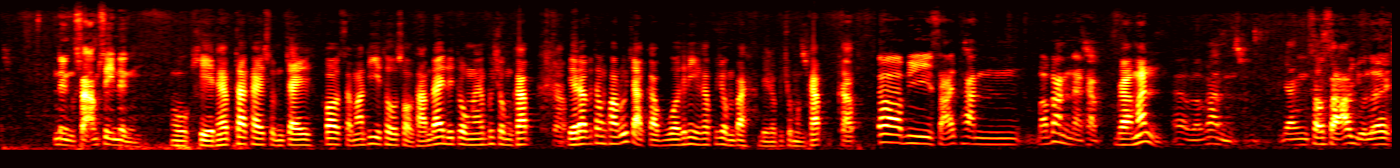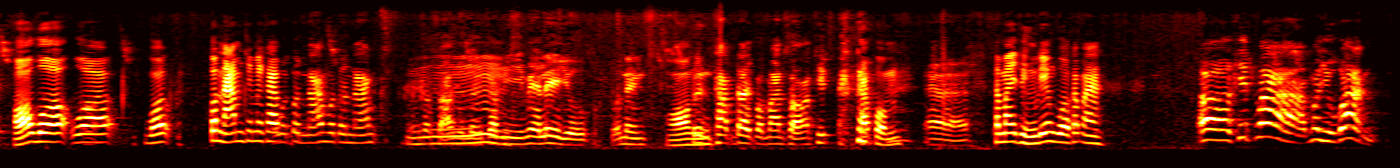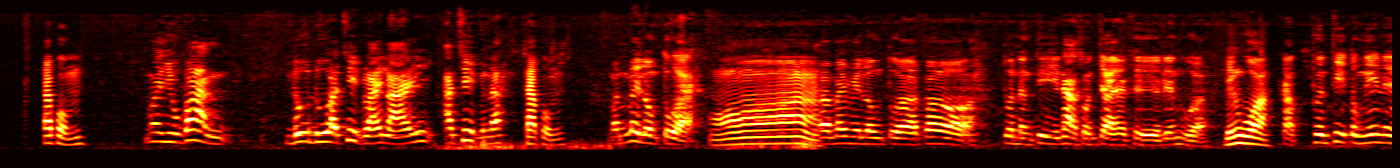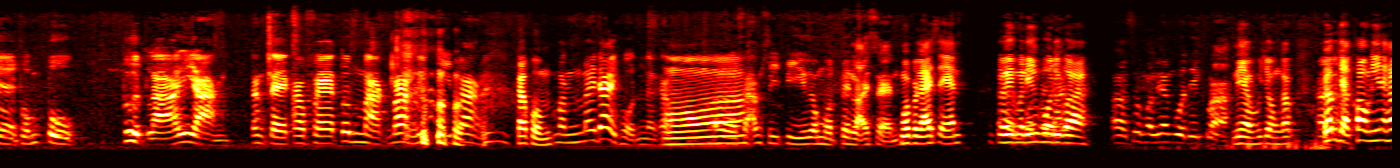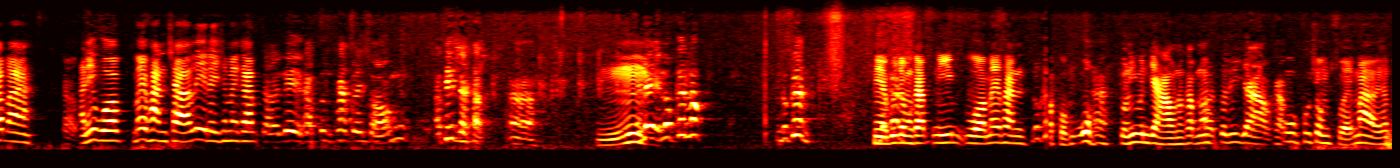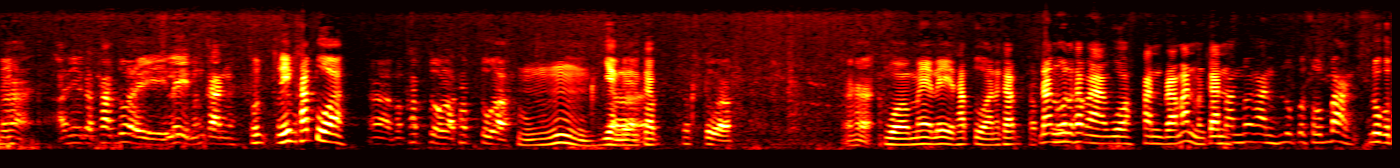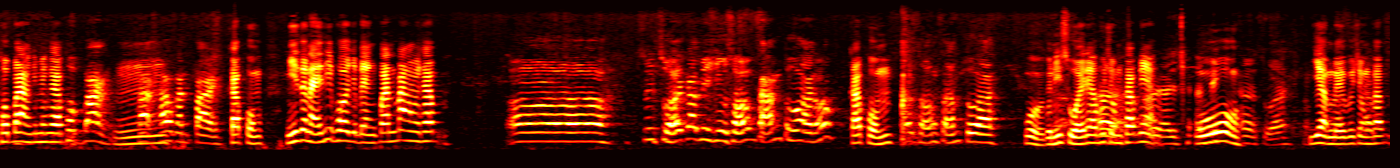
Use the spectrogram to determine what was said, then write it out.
หนึ่งสามสี่หนึ่ง โอเคนะครับ ถ้าใครสนใจก็สามารถที่จะโทรสอบถามได้โดยตรงนะผู้ชมครับ ครับ เดี๋ยวเราไปทำความรู้จักกับวัวที่นี่ครับผู้ชมไปเดี๋ยวเราไปชมกันครับครับ ก็มีสายพันธุ์บาบันนะครับบรามัน เออบาบันยังสาวๆอยู่เลย อ๋อวัววัววัว ต้นน้ำใช่ไหมครับว่าต้นน้ำว่าต้นน้ำอืมสาวๆอยู่เลยก็มีแม่เล่อยู่ตัวหนึ่งอ๋อมีเพิ่งทับได้ประมาณสองอาทิตย์ครับผมเออทำไมถึงเลี้ยงวัวครับอาเออคิดว่ามาอยู่บ้าน ครับผมมาอยู่บ้าน ดูดูอาชีพหลาย ๆ อาชีพนะครับผมมันไม่ลงตัวอ๋อเออไม่ไม่ลงตัวก็ตัวหนึ่งที่น่าสนใจก็คือเลี้ยงวัว เลี้ยงวัวครับพื้นที่ตรงนี้เนี่ยผมปลูกพืชหลายอย่าง ตั้งแต่กาแฟต้นหมากบ้างลิ้นจี่บ้าง ครับผม มันไม่ได้ผลนะครับอ๋อ เออสามสี่ปีก็หมดไปหลายแสนหมดไปหลายแสนเลยมาเลี้ยงวัวดีกว่า เออช่วยมาเลี้ยงวัวดีกว่า เนี่ยผู้ชมครับ อ่าเริ่มจากข้องนี้นะครับอาครับ อันนี้วัวแม่พันธุ์ชาเล่เลยใช่ไหมครับ จอยเล่ครับเพิ่งทับไปสองอาทิตย์นะครับอ่าอืม เล่ลุกขึ้นลุกลุกขึ้น เนี่ยผู้ชมครับนี่วัวแม่พันธุ์ลูกครับผมโอ้อะ ตัวนี้มันยาวนะครับเอเนาะอตัวนี้ยาวครับโอ้ผู้ชมสวยมากเลยครับเนี่ยอ่าอันนี้ก็ทับด้วยเล่เหมือนกัน อันนี้ทับตัว อ่าบังคับตัวทับตัวอืมเยี่ยมเลยนะครับทับตัวนะฮะวัวแม่เล่ทับตัวนะครับ ทับตัว ด้านนู้นนะครับอาวัวพันธุ์บรามันเหมือนกัน มันเหมือนกันลูกผสมบ้างลูกกระทบบ้างใช่ไหมครับ ทบบ้างอืม ถ้าเข้ากันไป ครับผมมีตัวไหนที่พอจะแบ่งปันบ้างไหมครับ เออสวยๆก็มีอยู่สองสามตัวเนาะครับผมเอาสองสามตัวโอ้ตัวนี้สวยนะครับผู้ชมครับเนี่ยเออโอ้เออสวยเยี่ยมเลยผู้ชมครับ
